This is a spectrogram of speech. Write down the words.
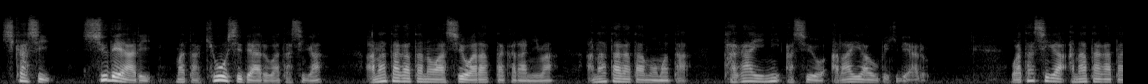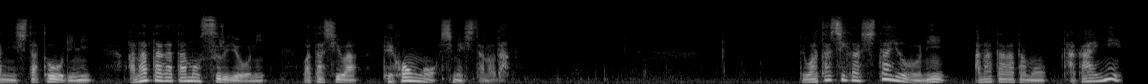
しかし主でありまた教師である私があなた方の足を洗ったからにはあなた方もまた互いに足を洗い合うべきである。私があなた方にした通りにあなた方もするように私は手本を示したのだ。で私がしたようにあなた方も互いに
